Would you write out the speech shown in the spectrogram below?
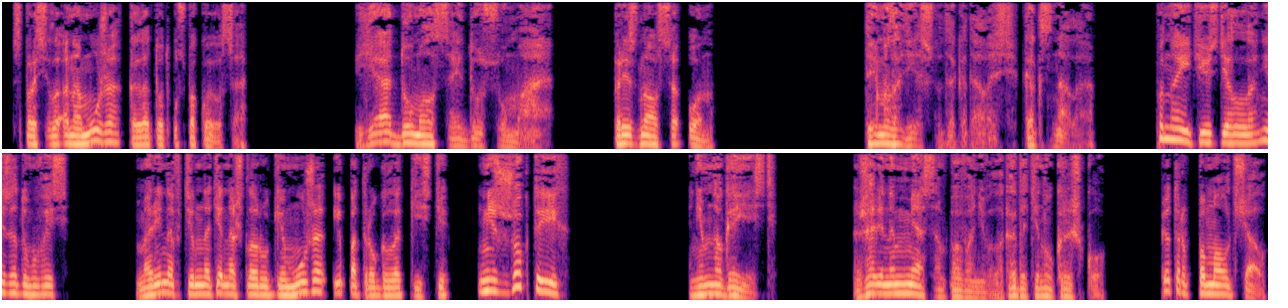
— спросила она мужа, когда тот успокоился. «Я думал, сойду с ума», — признался он. «Ты молодец, что догадалась, как знала». «По наитию сделала, не задумываясь». Марина в темноте нашла руки мужа и потрогала кисти. «Не сжег ты их?» Немного есть. Жареным мясом пованивало, когда тянул крышку. Петр помолчал.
